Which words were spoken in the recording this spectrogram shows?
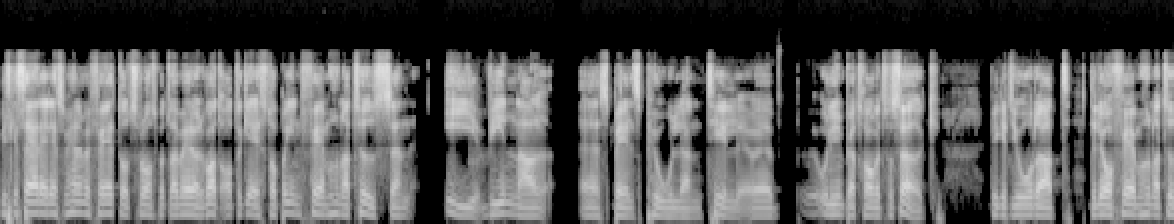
Vi ska säga det, det som hände med Fetodds för de som inte var med då, det var att ATG stoppade in 500 000 i vinnarspelspoolen till eh, Olympiatravets försök. Vilket gjorde att det låg 500 000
